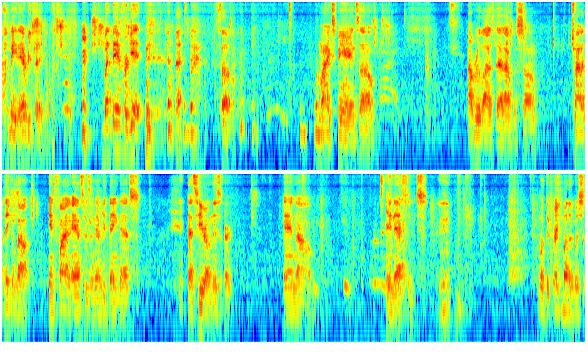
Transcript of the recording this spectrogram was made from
I mean everything. But then forget. so from my experience, um, I realized that I was um, trying to think about and find answers in everything that's that's here on this earth. And um, in essence, what the Great Mother was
